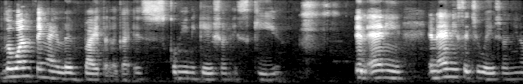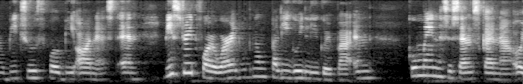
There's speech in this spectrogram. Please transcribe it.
the one thing I live by talaga is communication is key. In any in any situation, you know, be truthful, be honest, and be straightforward. Huwag nang paligoy-ligoy pa. And kung may nasisense ka na, o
